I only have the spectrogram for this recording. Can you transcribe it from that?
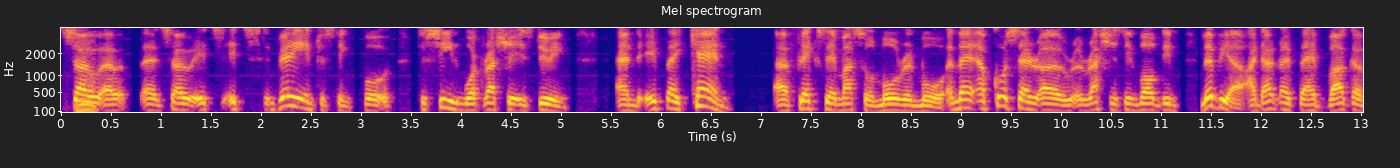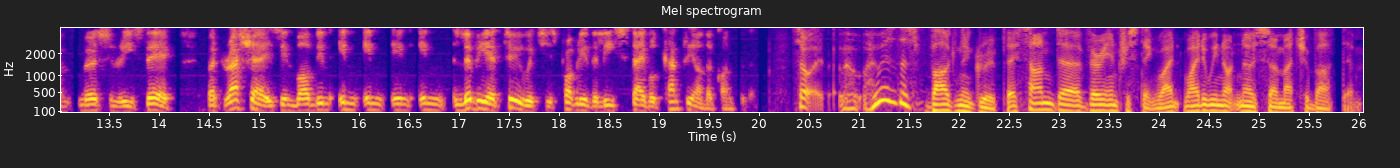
So, mm. uh, uh, so it's, it's very interesting for, to see what Russia is doing. And if they can uh, flex their muscle more and more. And they, of course, uh, Russia's involved in Libya. I don't know if they have Wagner mercenaries there, but Russia is involved in, in, in, in, in Libya too, which is probably the least stable country on the continent. So, who is this Wagner group? They sound uh, very interesting. Why, why do we not know so much about them?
